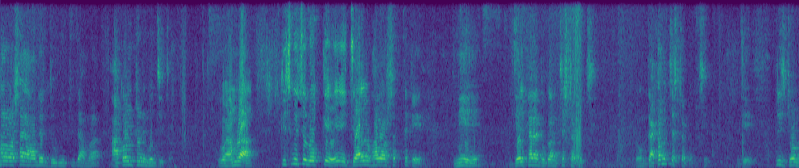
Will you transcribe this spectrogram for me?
ভালোবাসায় আমাদের দুর্নীতিতে আমরা আকণ্ঠ নিবজ্জিত এবং আমরা কিছু কিছু লোককে এই চেয়ারের ভালোবাসার থেকে নিয়ে জেলখানায় ঢুকানোর চেষ্টা করছি এবং দেখানোর চেষ্টা করছি যে please don't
